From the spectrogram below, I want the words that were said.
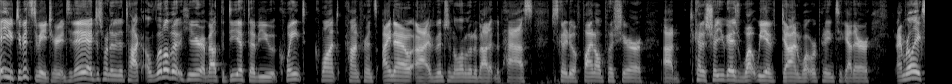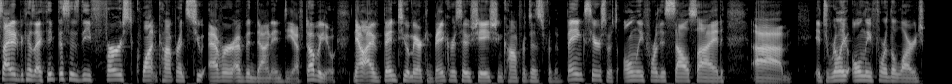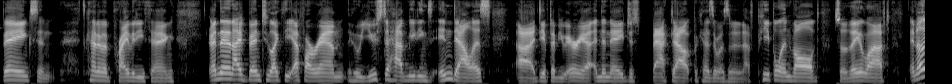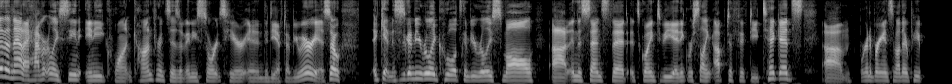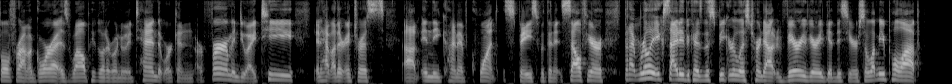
Hey YouTube, it's Dimitri, and today I just wanted to talk a little bit here about the DFW Quaint Quant Conference. I know uh, I've mentioned a little bit about it in the past. Just going to do a final push here um, to kind of show you guys what we have done, what we're putting together. I'm really excited because I think this is the first quant conference to ever have been done in DFW. Now, I've been to American Banker Association conferences for the banks here, so it's only for the sell side. Um, it's really only for the large banks and it's kind of a privatey thing. And then I've been to like the FRM who used to have meetings in Dallas, uh, DFW area, and then they just backed out because there wasn't enough people involved. So they left. And other than that, I haven't really seen any quant conferences of any sorts here in the DFW area. So again, this is going to be really cool. It's going to be really small uh, in the sense that it's going to be, I think we're selling up to 50 tickets. Um, we're going to bring in some other people from Agora as well, people that are going to attend that work in our firm and do IT and have other interests. Um, in the kind of quant space within itself here. But I'm really excited because the speaker list turned out very, very good this year. So let me pull up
